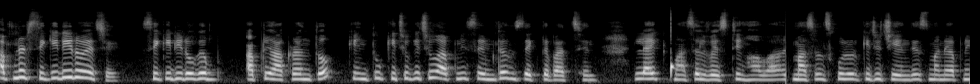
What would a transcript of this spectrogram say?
আপনার সিকিডি রয়েছে। সিকিডি রোগে আপনি আক্রান্ত, কিন্তু কিছু কিছু আপনি সিমটমস দেখতে পাচ্ছেন। লাইক মাসেল ওয়েস্টিং হওয়া মাসেলসগুলোর কিছু চেঞ্জেস মানে আপনি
